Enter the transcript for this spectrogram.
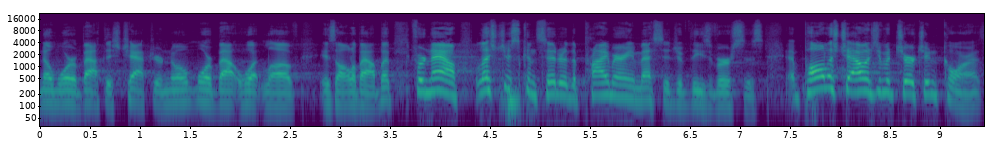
know more about this chapter, know more about what love is all about. But for now, let's just consider the primary message of these verses. And Paul is challenging the church in Corinth,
